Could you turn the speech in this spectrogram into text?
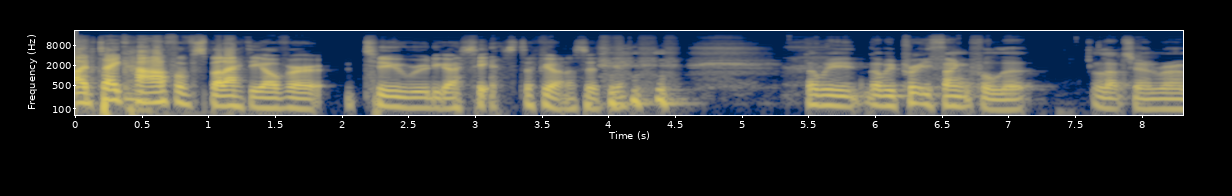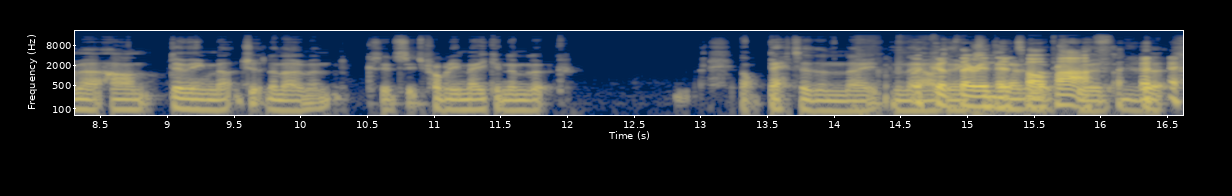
I'd take half of Spalletti over two Rudi Garcias, to be honest with you. they'll be they'll be pretty thankful that Lazio and Roma aren't doing much at the moment because it's it's probably making them look not better than they than they because are because they're in the top half. Good, but,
